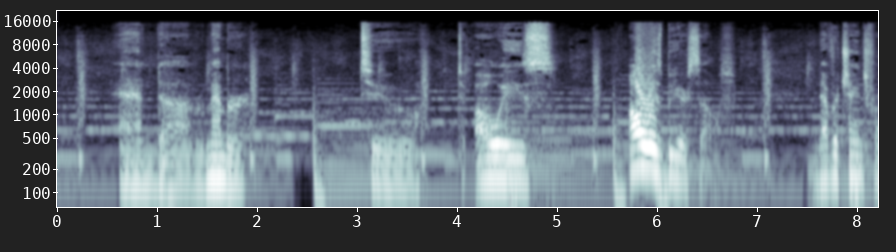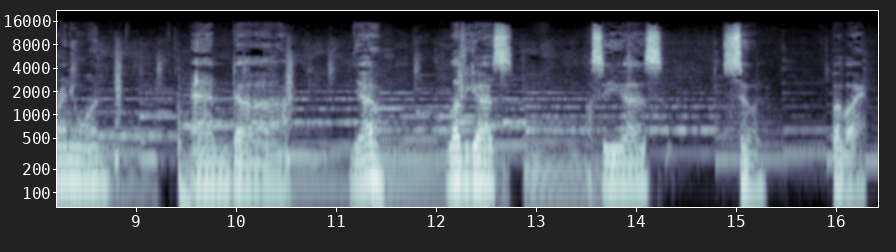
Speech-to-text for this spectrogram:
And uh, remember to to always always be yourself. Never change for anyone. And uh, yeah, love you guys. I'll see you guys soon. Bye bye.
